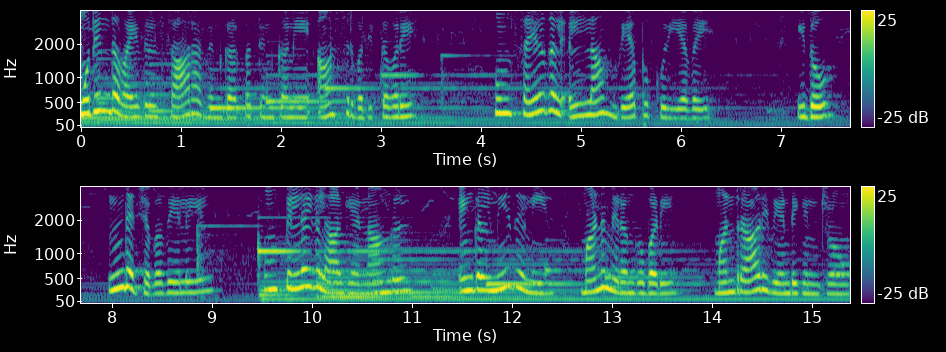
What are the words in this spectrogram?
முதிர்ந்த வயதில் சாராவின் கர்ப்பத்தின் கனியை ஆசிர்வதித்தவரே உம் செயல்கள் எல்லாம் வியப்புக்குரியவை. இதோ இந்த ஜெப வேளையில் உம் பிள்ளைகள் ஆகிய நாங்கள் எங்கள் மீது நீர் மனம் இறங்குபடி மன்றாடி வேண்டுகின்றோம்.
